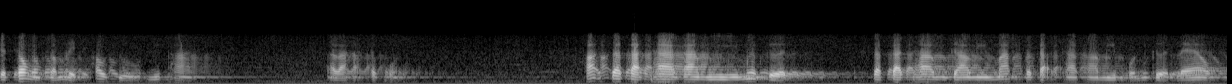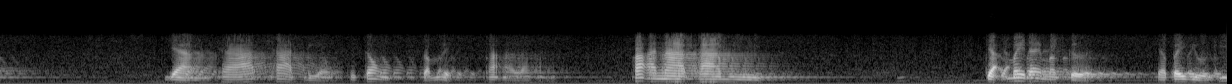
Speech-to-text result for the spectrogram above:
จะต้องสำเร็จเข้าสู่นิพพานอรหัตผล พระสกัดทาคามีเมื่อเกิด สกัดทามกามีมรรคสกัดทาคามีผลเกิดแล้ว อย่างช้าชาติเดียวจะต้องสำเร็จพระอรหันต์พระอนาคามีจะไม่ได้มาเกิด จะไปอยู่ที่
